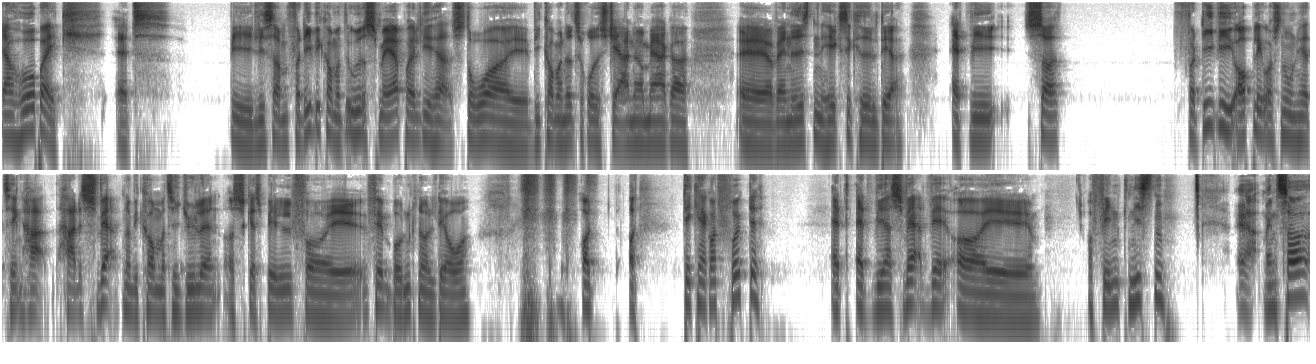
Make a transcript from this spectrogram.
jeg håber ikke, at vi ligesom, fordi vi kommer ud og smager på alle de her store, øh, vi kommer ned til Røde Stjerne og mærker øh, at være nede i sådan en heksekedel der, at vi så, fordi vi oplever sådan nogle her ting, har, har det svært, når vi kommer til Jylland og skal spille for øh, fem bundknolde derovre. og, og det kan jeg godt frygte, at, at vi har svært ved at, øh, at finde gnisten. Ja, men så,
